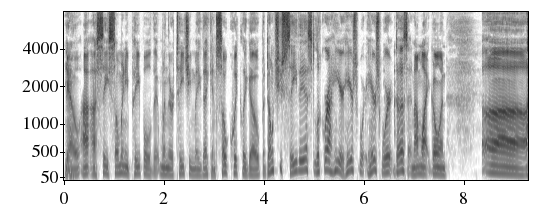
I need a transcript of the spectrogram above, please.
You Yeah. know I, I see so many people that when they're teaching me they can so quickly go but don't you see this? Look right here. Here's where here's where it does it. And i'm like going uh,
